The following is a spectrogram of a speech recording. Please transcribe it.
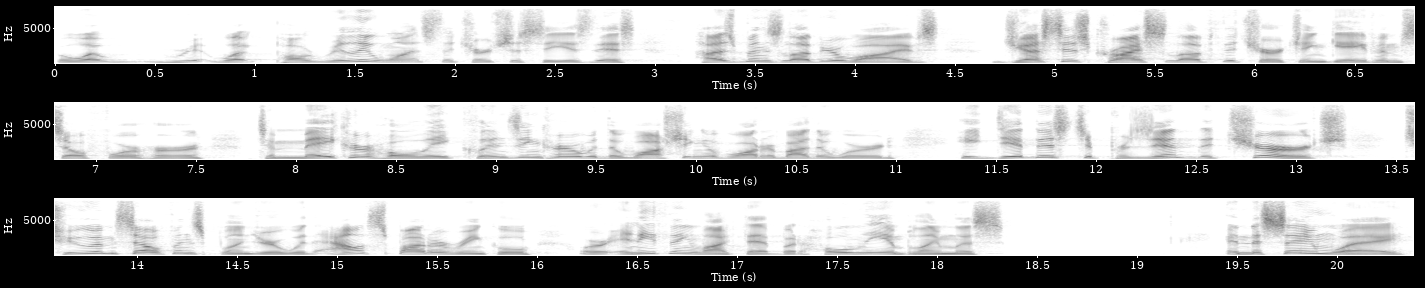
But what re- what Paul really wants the church to see is this: Husbands, love your wives, just as Christ loved the church and gave himself for her to make her holy, cleansing her with the washing of water by the word. He did this to present the church to himself in splendor, without spot or wrinkle or anything like that, but holy and blameless. In the same way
